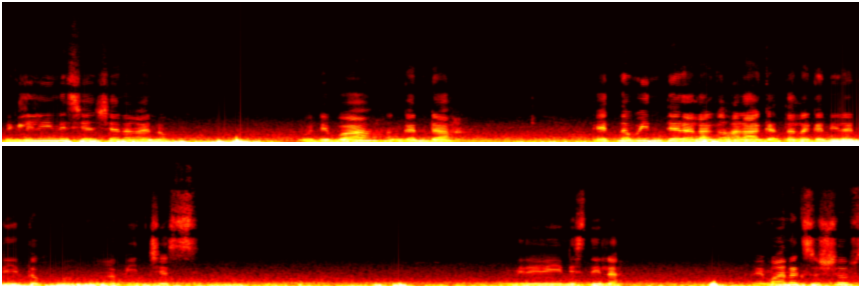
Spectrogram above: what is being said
Naglilinis yan siya ng ano. O, di ba? Ang ganda. Kahit na winter, alagang-alaga talaga nila dito. Mga beaches. Nililinis nila. May mga nagsusurf,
